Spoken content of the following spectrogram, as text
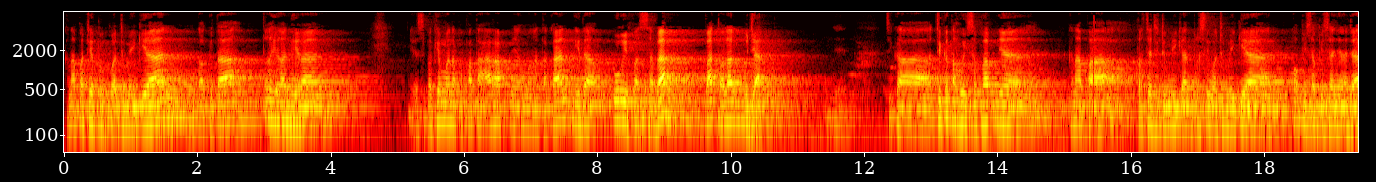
Kenapa dia berbuat demikian? Maka kita terheran-heran. Ya, sebagaimana pepatah Arab yang mengatakan, "Idza urifas sabab, batalal ujab." Ya, jika diketahui sebabnya, kenapa terjadi demikian peristiwa demikian, kok bisa-bisanya ada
